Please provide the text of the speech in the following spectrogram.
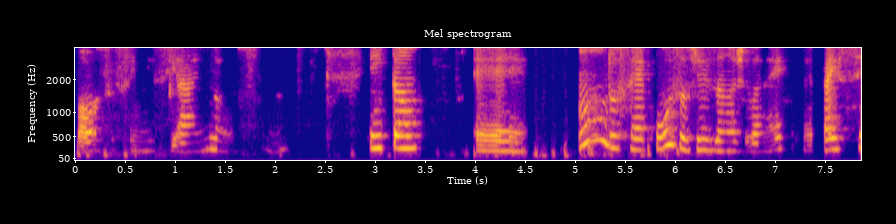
possa se iniciar em nós. Né? Então, é, um dos recursos, diz Ângela, né, é para esse,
